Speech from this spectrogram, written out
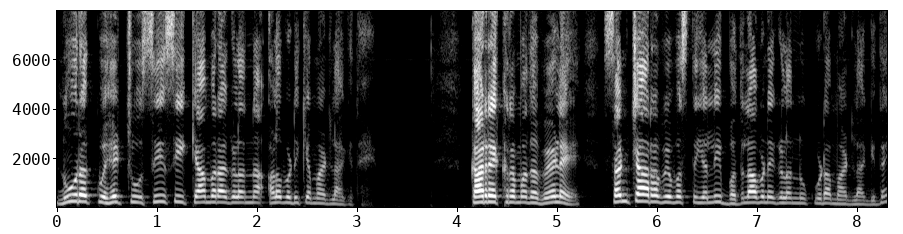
ನೂರಕ್ಕೂ ಹೆಚ್ಚು ಸಿಸಿ ಕ್ಯಾಮೆರಾಗಳನ್ನು ಅಳವಡಿಕೆ ಮಾಡಲಾಗಿದೆ. ಕಾರ್ಯಕ್ರಮದ ವೇಳೆ ಸಂಚಾರ ವ್ಯವಸ್ಥೆಯಲ್ಲಿ ಬದಲಾವಣೆಗಳನ್ನು ಕೂಡ ಮಾಡಲಾಗಿದೆ.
